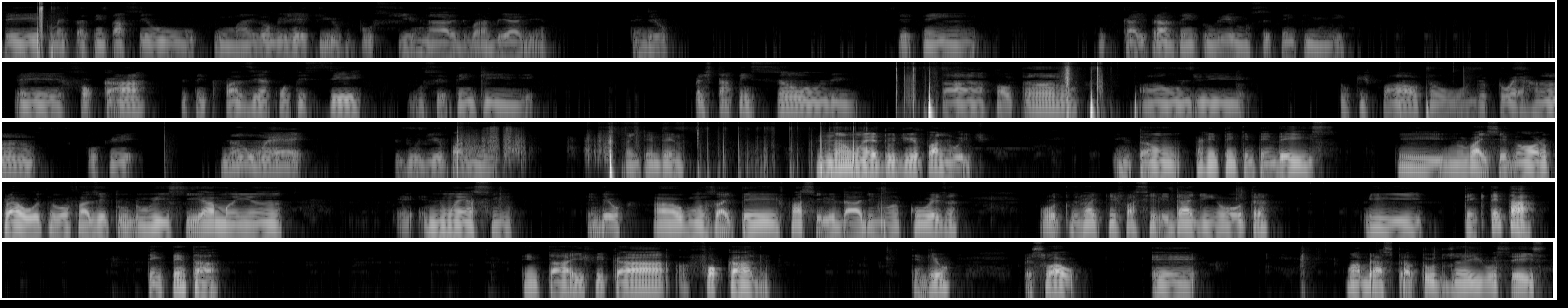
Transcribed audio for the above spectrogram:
ser, como é que tá? Tentar ser o, o mais objetivo possível na área de barbearia, entendeu? Você tem que cair para dentro mesmo, você tem que é, focar, você tem que fazer acontecer, você tem que prestar atenção onde está faltando, aonde o que falta, onde eu tô errando, porque não é do dia para noite. Tá entendendo? Não é do dia para noite. Então, a gente tem que entender isso. Que não vai ser de uma hora para outra. Eu vou fazer tudo isso e amanhã é, não é assim. Entendeu? Alguns vai ter facilidade numa coisa, outros vai ter facilidade em outra. E tem que tentar. Tem que tentar. Tentar e ficar focado. Entendeu? Pessoal, é, um abraço para todos aí vocês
